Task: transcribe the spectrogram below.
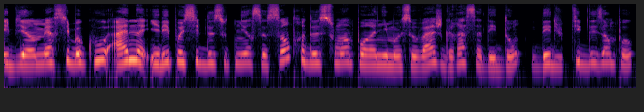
eh bien, merci beaucoup Anne. Il est possible de soutenir ce centre de soins pour animaux sauvages grâce à des dons déductibles des impôts.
